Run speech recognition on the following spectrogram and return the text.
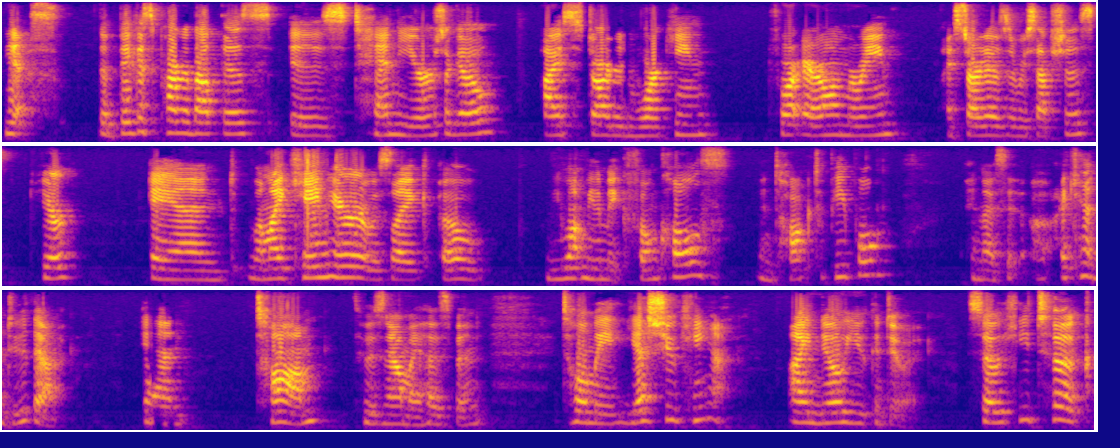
Yes. The biggest part about this is 10 years ago, I started working for Aero and Marine. I started as a receptionist here. And when I came here, it was like, oh, you want me to make phone calls and talk to people? And I said, uh, I can't do that. And Tom, who is now my husband, told me, yes, you can. I know you can do it. So he took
